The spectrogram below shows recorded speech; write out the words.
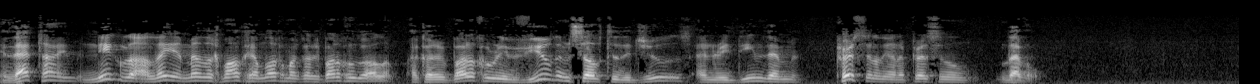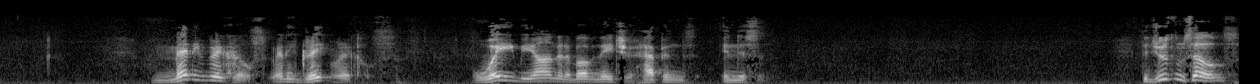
In that time, Nigla Aleim Melech Malchi Amlachim HaKadosh Baruch Hu Go'olam. HaKadosh Baruch Hu revealed himself to the Jews and redeemed them personally on a personal level. Many miracles, many great miracles, way beyond and above nature happened in Nisan. The Jews themselves,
